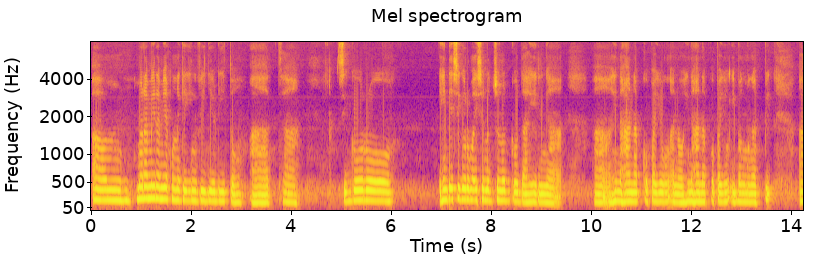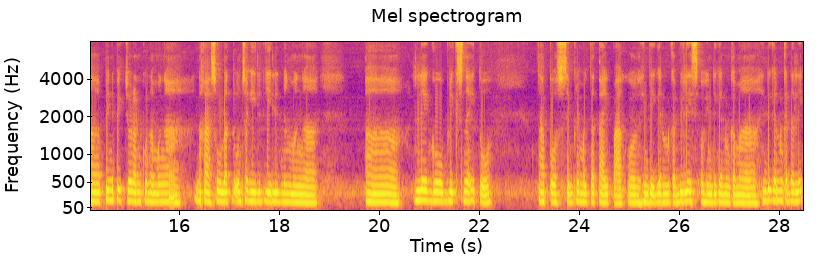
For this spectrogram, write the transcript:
Um, marami-rami akong nagiging video dito at ah, siguro hindi siguro maisunod-sunod ko dahil nga ah, hinahanap ko pa yung ano hinahanap ko pa yung ibang mga pi, ah, pinipicturan ko ng mga nakasulat doon sa gilid-gilid ng mga ah, Lego bricks na ito. Tapos siyempre magtatay pa ako. Hindi ganun kabilis o hindi ganun kama hindi ganun kadali.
